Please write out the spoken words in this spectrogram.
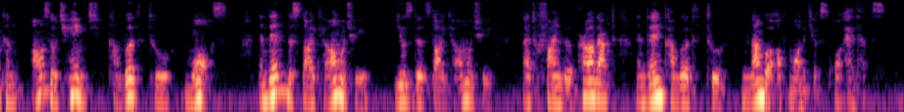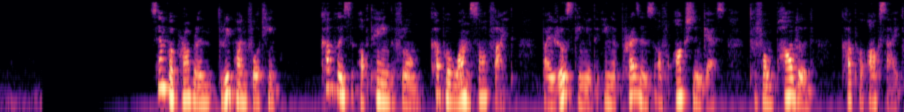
can also change, convert to moles. And then the stoichiometry, use the stoichiometry uh, to find the product and then convert to number of molecules or atoms. Sample problem 3.14. Copper is obtained from copper 1 sulfide by roasting it in the presence of oxygen gas to form powdered copper oxide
